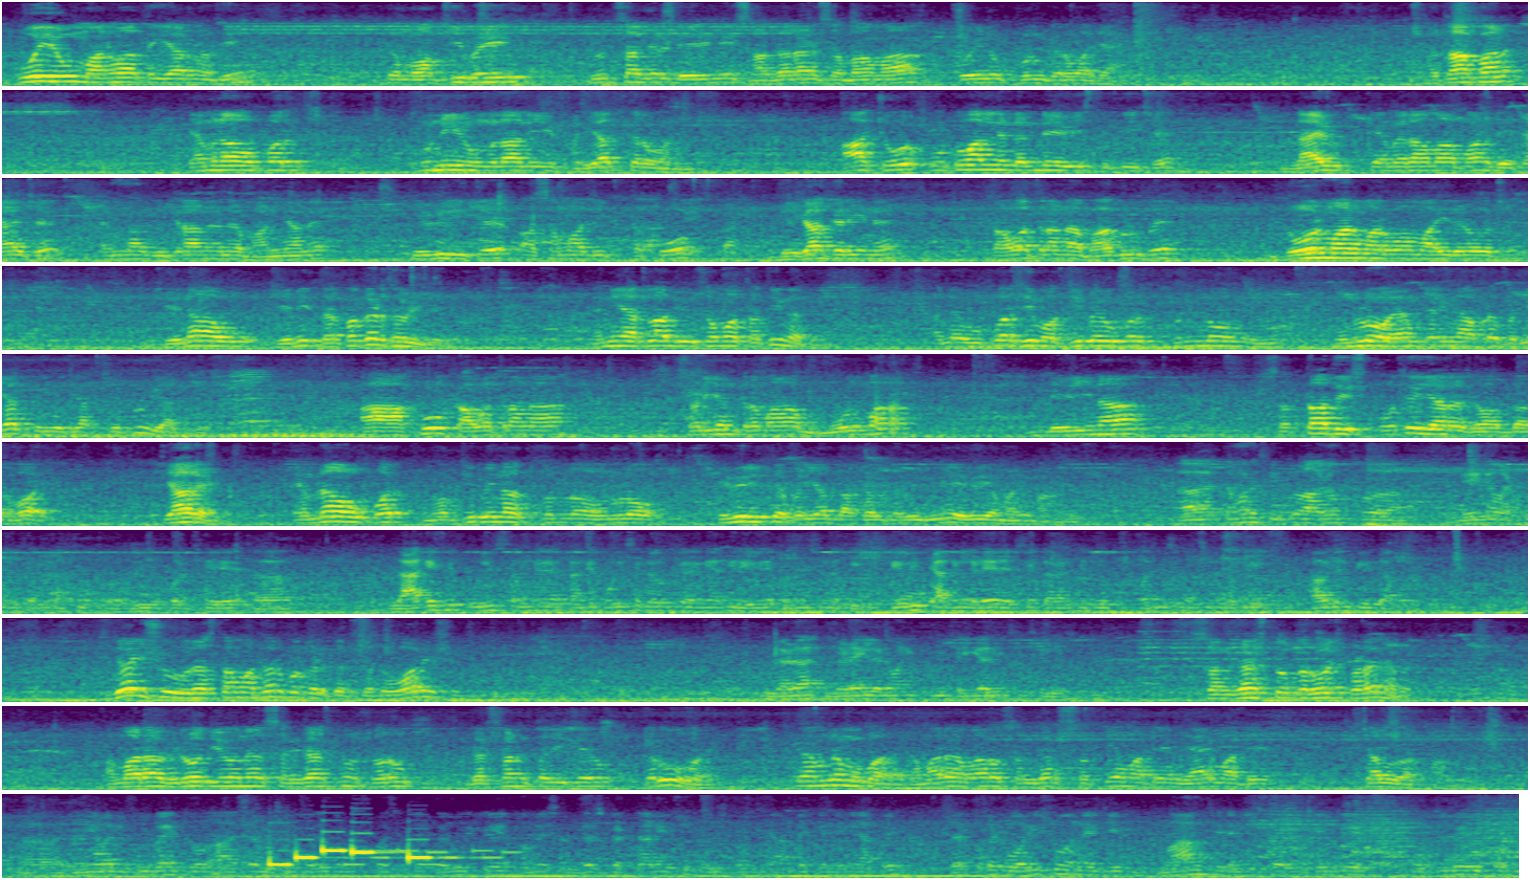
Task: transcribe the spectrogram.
કોઈ એવું માનવા તૈયાર નથી કે મોક્ષજીભાઈ દૂધસાગર ડેરીની સાધારણ સભામાં કોઈનું ખૂન કરવા જાય. છતાં પણ એમના ઉપર ખૂની હુમલાની ફરિયાદ કરવાની, આ ચોર કોટવાલને દંડે એવી સ્થિતિ છે. લાઈવ કેમેરામાં પણ દેખાય છે એમના દીકરાને અને ભાણિયાને કેવી રીતે અસામાજિક તત્વો ભેગા કરીને કાવતરાના ભાગરૂપે ઢોરમાર મારવામાં આવી રહ્યો છે. જેના જેની ધરપકડ થવી જોઈએ. એની આટલા દિવસોમાં થતી નથી. અને ઉપરથી મગજીભાઈ ઉપર ખૂનનો હુમલો એમ કરીને આપણે ફરિયાદ કરીએ છીએ. કેટલું યાદ છે? આ આખું કાવતરાના ષડયંત્રમાં મૂળમાં ડેરીના સત્તાધીશ પોતે જ્યારે જવાબદાર હોય, ત્યારે એમના ઉપર મગજીભાઈના ખૂનનો હુમલો એવી રીતે ફરિયાદ દાખલ થવી જોઈએ એવી અમારી માંગણી છે. તમારો સીધો આરોપ વર્તમાન ચેરમેન અશોક ચૌધરી ઉપર છે. લાગે છે પોલીસ તમને કારણ કે પોલીસે કહ્યું કે અહીંયાથી રેલવે પરમિશન નથી. કેવી રીતે આગળ લડાઈ રહેશે? કારણ કે જો પરમિશન નથી આયોજન કેવી રીતે જઈશું રસ્તામાં ધરપકડ કરશે તો વારીશું. લડા લડાઈ લડવાની પૂરી તૈયારી છે સંઘર્ષ તો કરવો જ પડે ને અમારા વિરોધીઓને સંઘર્ષનું સ્વરૂપ ઘર્ષણ તરીકે કરવું હોય તો અમને મુબારક. અમારે અમારો સંઘર્ષ સત્ય માટે, ન્યાય માટે ચાલુ રાખવાનો ધન્યવાદ તો આ કહ્યું કે અમે સંઘર્ષ કરતા રહીશું, પોલીસ પરમિશન આપે કે નહીં આપે. ધરપકડ વળીશું અને જે માંગ છે તેની પર છે કે પોલીસભાઈ ઉપર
